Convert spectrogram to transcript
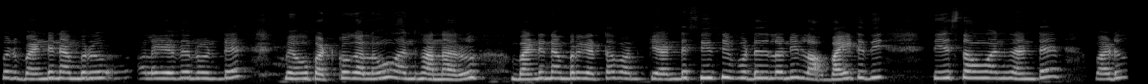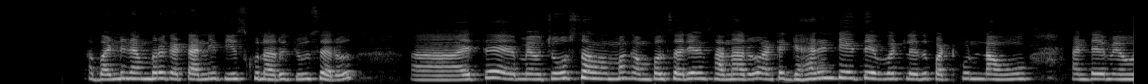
కొన్ని బండి నెంబరు అలా ఏదైనా ఉంటే మేము పట్టుకోగలము అని అన్నారు. బండి నెంబర్ గట్ట మనకి అంటే సీసీ ఫుటేజ్లోని లా బయటది తీస్తాము అని అంటే వాడు ఆ బండి నెంబర్ గట్ట అన్నీ తీసుకున్నారు చూశారు. అయితే మేము చూస్తామమ్మా కంపల్సరీ అని అన్నారు. అంటే గ్యారంటీ అయితే ఇవ్వట్లేదు పట్టుకుంటాము అంటే మేము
